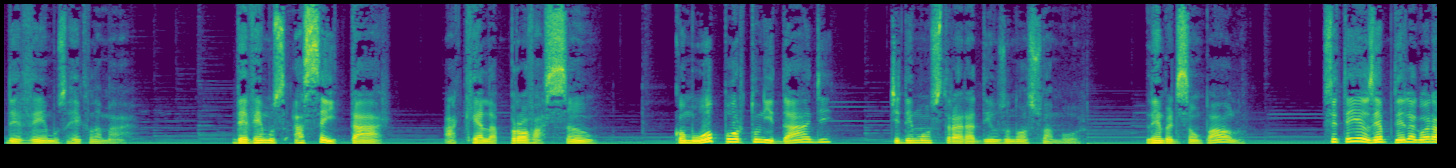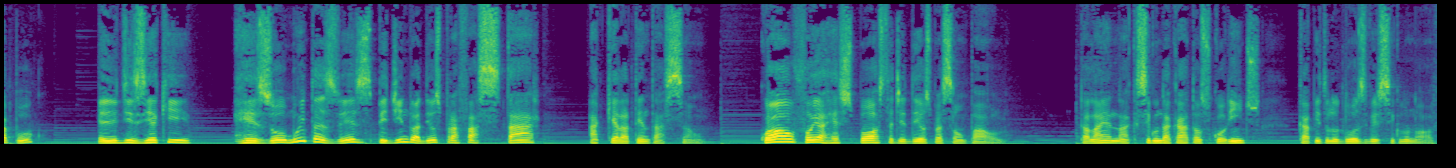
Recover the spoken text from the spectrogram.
devemos reclamar. Devemos aceitar aquela provação como oportunidade de demonstrar a Deus o nosso amor. Lembra de São Paulo? Citei o exemplo dele agora há pouco. Ele dizia que rezou muitas vezes pedindo a Deus para afastar aquela tentação. Qual foi a resposta de Deus para São Paulo? Está lá na segunda carta aos Coríntios, capítulo 12, versículo 9.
